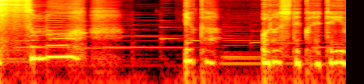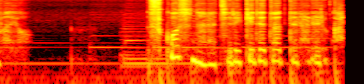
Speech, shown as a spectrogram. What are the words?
その、ゆか、下ろしてくれていいわよ。少しなら自力で立ってられるか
